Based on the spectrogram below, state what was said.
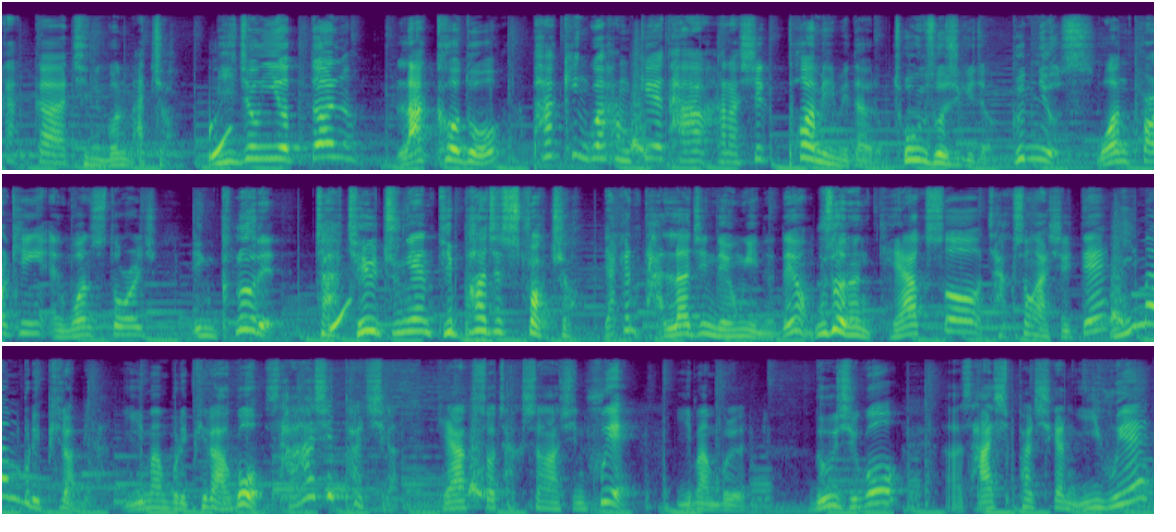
깎아지는 건 맞죠. 미정이었던 locker도 parking과 함께 다 하나씩 포함입니다 여러분. 좋은 소식이죠. Good news. One parking and one storage included. 자 제일 중요한 deposit structure 약간 달라진 내용이 있는데요. 우선은 계약서 작성하실 때 2만 불이 필요합니다. 2만 불이 필요하고 48시간. 계약서 작성하신 후에 2만 불 넣으시고 48시간 아, 이후에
